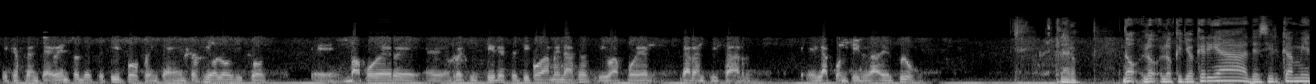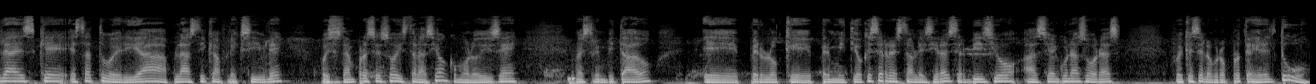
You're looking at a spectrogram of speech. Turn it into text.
de que frente a eventos de este tipo, frente a eventos geológicos, eh, va a poder eh, resistir este tipo de amenazas y va a poder garantizar la continuidad del flujo. Claro. No, lo, lo que yo quería decir, Camila, es que esta tubería plástica flexible, pues está en proceso de instalación, como lo dice nuestro invitado, eh, pero lo que permitió que se restableciera el servicio hace algunas horas fue que se logró proteger el tubo,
